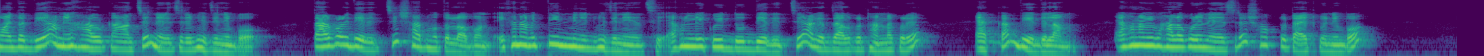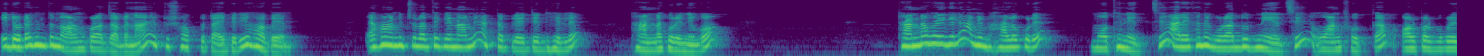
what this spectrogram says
ময়দা দিয়ে আমি হালকা আঁচে নেড়েচেড়ে ভেজে নেব। তারপরে দিয়ে দিচ্ছি স্বাদ মতো লবণ। এখানে আমি তিন মিনিট ভেজে নিয়েছি। এখন লিকুইড দুধ দিয়ে দিচ্ছি। আগে জাল করে ঠান্ডা করে এক কাপ দিয়ে দিলাম। এখন আমি ভালো করে নেড়েচেড়ে শক্ত টাইট করে নেব। এই ডোটা কিন্তু নরম করা যাবে না, একটু শক্ত টাইপেরই হবে। এখন আমি চুলা থেকে নামে একটা প্লেটে ঢেলে ঠান্ডা করে নিব। ঠান্ডা হয়ে গেলে আমি ভালো করে মথে নিচ্ছি। আর এখানে গুঁড়া দুধ নিয়েছি, ওয়ান ফোর্থ কাপ। অল্প অল্প করে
